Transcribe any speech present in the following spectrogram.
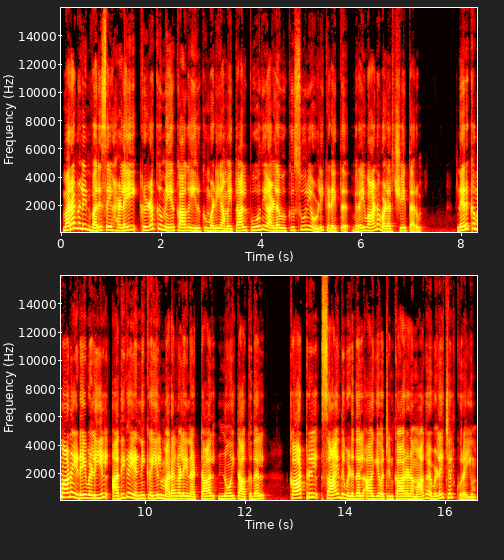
மரங்களின் வரிசைகளை கிழக்கு மேற்காக இருக்கும்படி அமைத்தால் போதிய அளவுக்கு சூரிய ஒளி கிடைத்து விரைவான வளர்ச்சியை தரும். நெருக்கமான இடைவெளியில் அதிக எண்ணிக்கையில் மரங்களை நட்டால் நோய் தாக்குதல் காற்றில் சாய்ந்து விடுதல் ஆகியவற்றின் காரணமாக விளைச்சல் குறையும்.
